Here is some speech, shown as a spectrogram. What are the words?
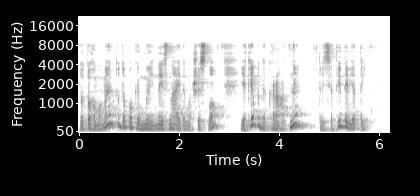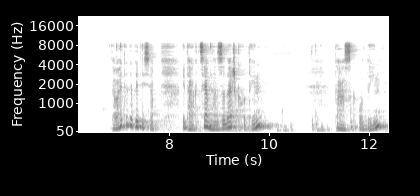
до того моменту, допоки ми не знайдемо число, яке буде кратне 39. Давайте дивитися. І так, це в нас задачка 1. Task 1.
